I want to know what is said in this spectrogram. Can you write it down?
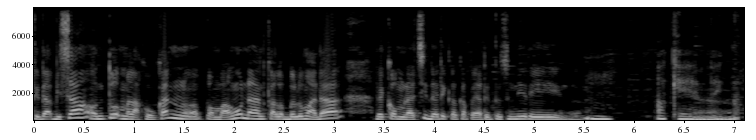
tidak bisa untuk melakukan eh, pembangunan kalau belum ada rekomendasi dari KKPR itu sendiri. Hmm. Oke, baik Pak.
